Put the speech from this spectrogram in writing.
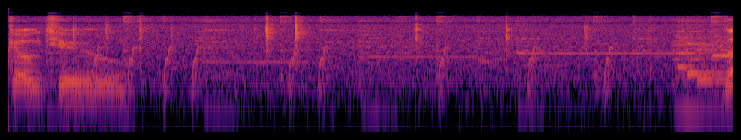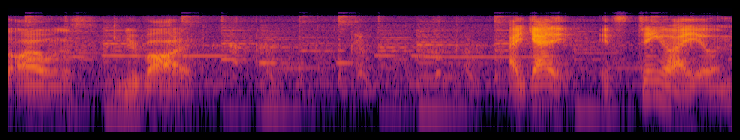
go to the island that's nearby. I got it. It's Tingle Island.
